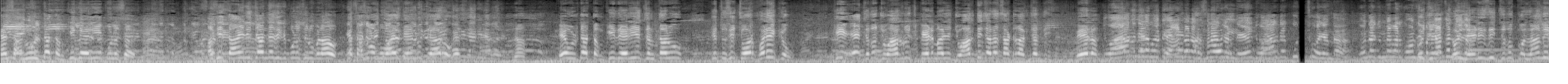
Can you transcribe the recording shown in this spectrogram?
ਇਹ ਸਾਨੂੰ ਉਲਟਾ ਧਮਕੀ ਦੇ ਰਹੀ ਹੈ ਪੁਲਿਸ। ਅਸੀਂ ਤਾਂ ਹੀ ਨਹੀਂ ਚਾਹੁੰਦੇ ਸੀ ਕਿ ਪੁਲਿਸ ਨੂੰ ਬੁਲਾਓ। ਇਹ ਸਾਨੂੰ ਮੋਬਾਈਲ ਦੇਣ ਨੂੰ ਤਿਆਰ ਹੋ ਗਏ ਸੀ। ਨਾ। ਇਹ ਉਲਟਾ ਧਮਕੀ ਦੇ ਰਹੀ ਹੈ ਜਨਤਾ ਨੂੰ ਕਿ ਤੁਸੀਂ ਚੋਰ ਫੜੇ ਕਿਉਂ? ਕਿ ਇਹ ਜਦੋਂ ਜਵਾਗ ਨੂੰ ਚਪੇੜ ਮਾਰੇ ਜਵਾਗ ਤੇ ਜ਼ਿਆਦਾ ਸੱਟ ਲੱਗ ਜਾਂਦੀ। ਫੇਰ ਜਵਾਬ ਜਿਹੜਾ ਕੋਈ ਧਿਆਨ ਨਾਲ ਹਮਲਾ ਕਰਦੇ ਜਵਾਬ ਦੇ ਕੁਝ ਹੋ ਜਾਂਦਾ। ਉਹਦਾ ਜ਼ਿੰਮੇਵਾਰ ਕੌਣ ਸੀ? ਕੋਈ ਪ੍ਰਸ਼ਾਸਨ ਕੋਈ ਸੀ ਲੇਡੀਜ਼ ਦੀ ਜਦੋਂ ਕੋਲਾਂ ਦੀ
